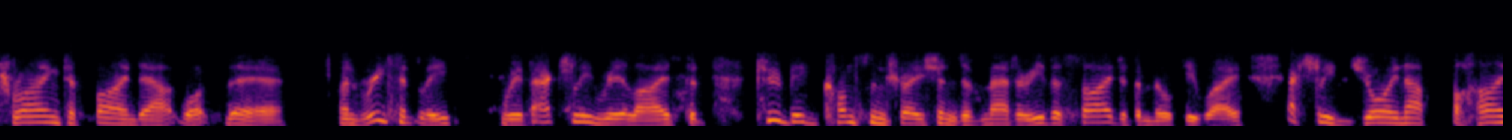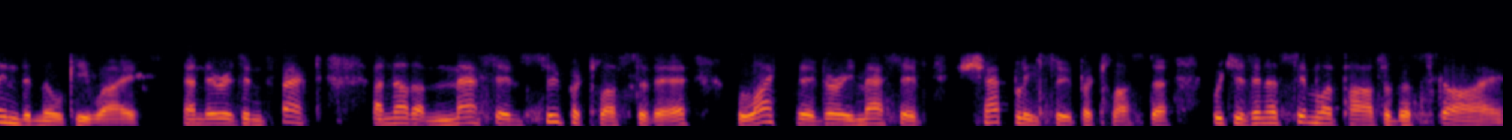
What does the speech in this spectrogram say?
trying to find out what's there. And recently, we've actually realized that two big concentrations of matter either side of the Milky Way actually join up behind the Milky Way. And there is, in fact, another massive supercluster there, like the very massive Shapley supercluster, which is in a similar part of the sky.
